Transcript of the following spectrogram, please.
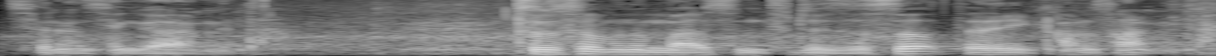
저는 생각합니다. 두서 없는 말씀 드려줘서 대단히 감사합니다.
